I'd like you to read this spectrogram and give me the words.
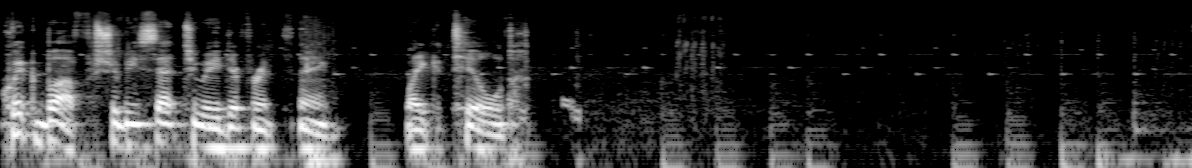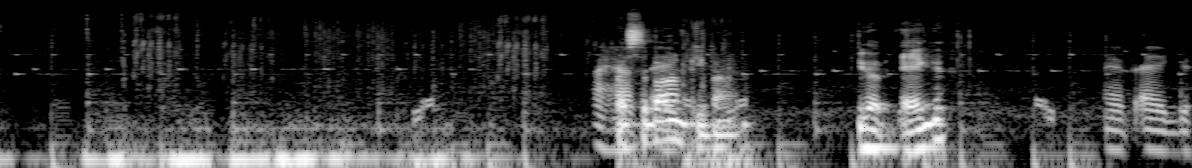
Quick buff should be set to a different thing, like tilde. I have Press the bomb key bind. You have egg? I have egg.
